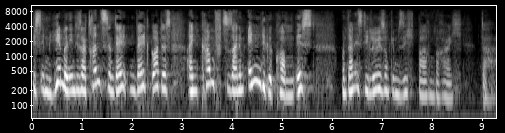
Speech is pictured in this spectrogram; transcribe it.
bis im Himmel, in dieser transzendenten Welt Gottes, ein Kampf zu seinem Ende gekommen ist und dann ist die Lösung im sichtbaren Bereich da.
